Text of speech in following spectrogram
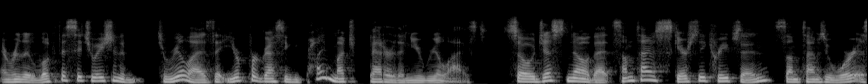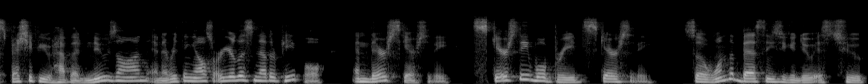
and really look at the situation to, to realize that you're progressing probably much better than you realized. So just know that sometimes scarcity creeps in. Sometimes we worry, especially if you have the news on and everything else, or you're listening to other people and their scarcity. Scarcity will breed scarcity. So, one of the best things you can do is to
